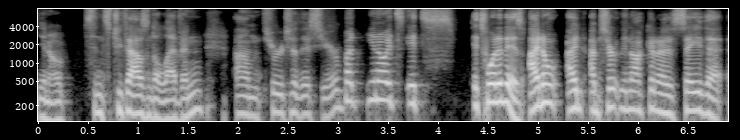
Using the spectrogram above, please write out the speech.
you know, since 2011 um, through to this year. But you know, it's it's it's what it is. I don't. I, I'm certainly not going to say that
